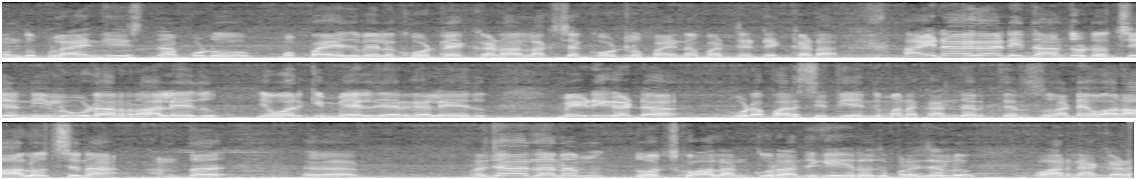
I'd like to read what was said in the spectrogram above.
ముందు ప్లాన్ చేసినప్పుడు ముప్పై ఐదు వేల కోట్లు ఎక్కడ లక్ష కోట్ల పైన బడ్జెట్ ఎక్కడ అయినా కానీ దాంతో వచ్చే నీళ్ళు కూడా రాలేదు ఎవరికి మేలు జరగలేదు మేడిగడ్డ కూడా పరిస్థితి ఏంది మనకు అందరికి తెలుసు. అంటే వారి ఆలోచన అంత ప్రజాధనం దోచుకోవాలనుకున్నారు. అందుకే ఈరోజు ప్రజలు వారిని అక్కడ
